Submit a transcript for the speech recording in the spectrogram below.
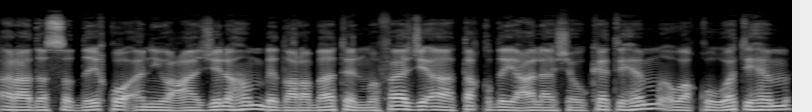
أراد الصديق أن يعاجلهم بضربات مفاجئة تقضي على شوكتهم وقوتهم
